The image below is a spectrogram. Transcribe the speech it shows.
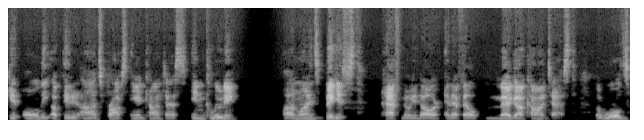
Get all the updated odds, props, and contests, including online's biggest half million dollar NFL mega contest, the world's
